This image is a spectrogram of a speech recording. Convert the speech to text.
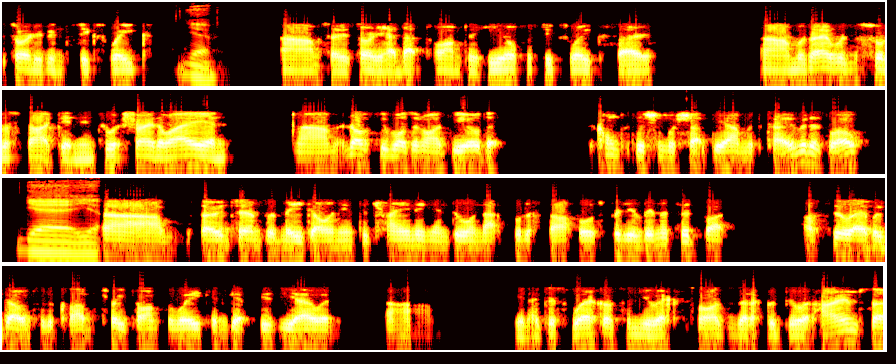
it's already been six weeks. Yeah. Um, so it's already had that time to heal for six weeks. So um, was able to sort of start getting into it straight away, and um, it obviously wasn't ideal that the competition was shut down with COVID as well. Yeah, yeah. Um, so in terms of me going into training and doing that sort of stuff, I was pretty limited, but I was still able to go into the club three times a week and get physio and um, you know just work on some new exercises that I could do at home. So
